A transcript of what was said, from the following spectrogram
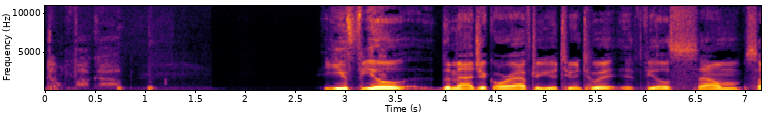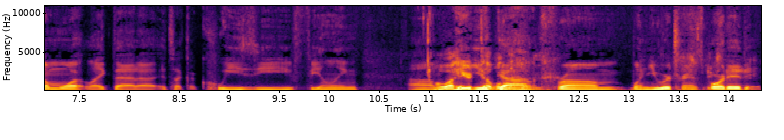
Don't fuck up. You feel the magic aura after you attune to it. It feels some somewhat like that. Uh, it's like a queasy feeling. Um, Oh, I that hear you double got down. from when you were transported,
